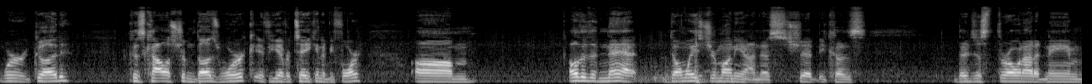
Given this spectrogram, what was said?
were good because colostrum does work if you ever taken it before. Um, other than that, don't waste your money on this shit because they're just throwing out a name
